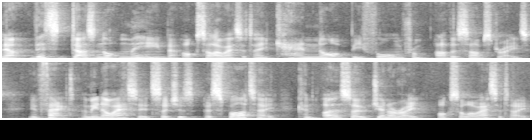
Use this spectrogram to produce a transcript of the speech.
Now, this does not mean that oxaloacetate cannot be formed from other substrates. In fact, amino acids such as aspartate can also generate oxaloacetate.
